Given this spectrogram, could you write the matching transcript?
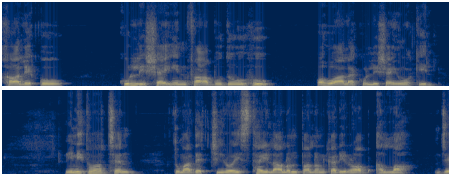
খালিকু কুল্লি শাই ইন ফাবুদু হু ওহু আলা কুল্লি শাই ওয়াকিল। ইনি তো হচ্ছেন তোমাদের চিরস্থায়ী লালন পালনকারী রব আল্লাহ, যে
